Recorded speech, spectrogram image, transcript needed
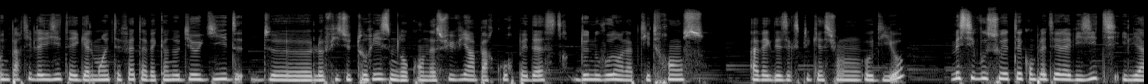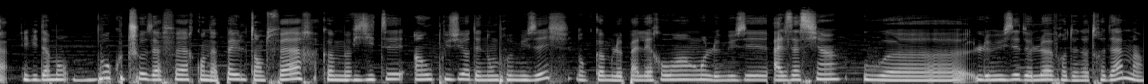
Une partie de la visite a également été faite avec un audio guide de l'Office du tourisme. Donc on a suivi un parcours pédestre de nouveau dans la petite France avec des explications audio. Mais si vous souhaitez compléter la visite, il y a évidemment beaucoup de choses à faire qu'on n'a pas eu le temps de faire, comme visiter un ou plusieurs des nombreux musées, donc comme le Palais Rohan, le musée alsacien ou euh, le musée de l'œuvre de Notre-Dame.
